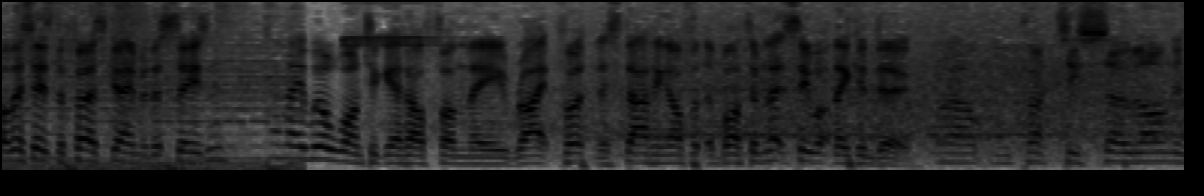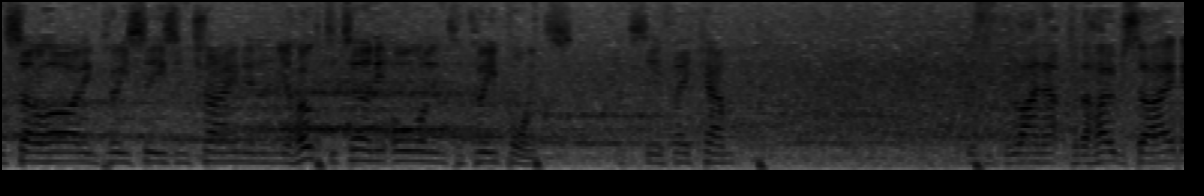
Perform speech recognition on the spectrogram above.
Well, this is the first game of the season, and they will want to get off on the right foot. They're starting off at the bottom. Let's see what they can do. Well, you practice so long and so hard in pre-season training, and you hope to turn it all into three points. Let's see if they can. This is the lineup for the home side.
